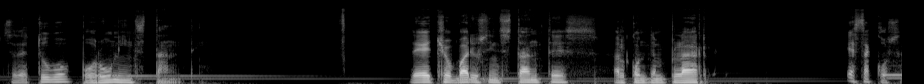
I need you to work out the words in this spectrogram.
se detuvo por un instante. De hecho, varios instantes al contemplar esa cosa.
